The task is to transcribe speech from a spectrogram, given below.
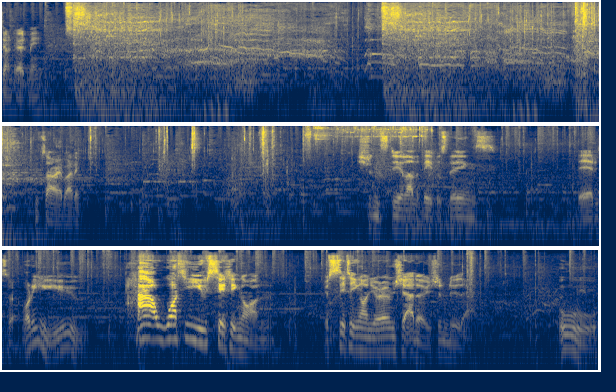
don't hurt me. I'm sorry, buddy. You shouldn't steal other people's things. Very sorry. What are you? How? What are you sitting on? You're sitting on your own shadow. You shouldn't do that. Ooh.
